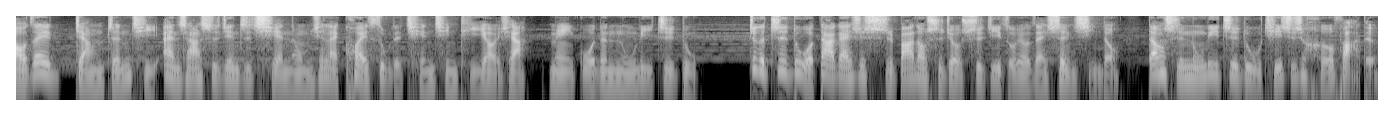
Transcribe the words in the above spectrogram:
好，在讲整体暗杀事件之前呢，我们先来快速的前情提要一下美国的奴隶制度。这个制度我大概是十八到十九世纪左右在盛行的哦。当时奴隶制度其实是合法的，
